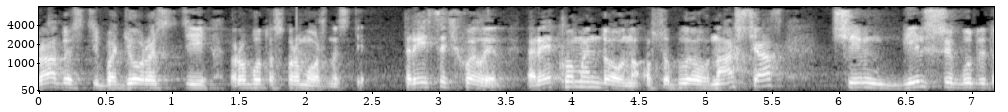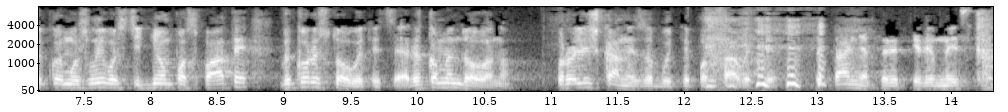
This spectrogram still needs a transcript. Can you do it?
радості, бадьорості, роботоспроможності. 30 хвилин рекомендовано, особливо в наш час. Чим більше буде такої можливості днем поспати, використовуйте це. Рекомендовано. Про ліжка не забудьте поставити питання перед керівництвом.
